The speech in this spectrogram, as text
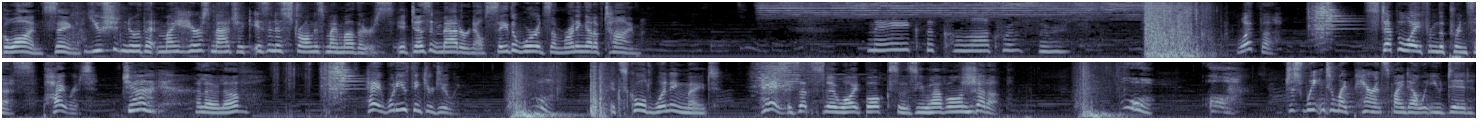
Go on, sing. You should know that my hair's magic isn't as strong as my mother's. It doesn't matter now. Say the words. I'm running out of time. Make the clock reverse. What the? Step away from the princess. Pirate. Jack, Hello, love. Hey, what do you think you're doing? It's called winning, mate. Hey, is that Snow White boxers you have on? Shut up. Oh! Oh! Just wait until my parents find out what you did.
